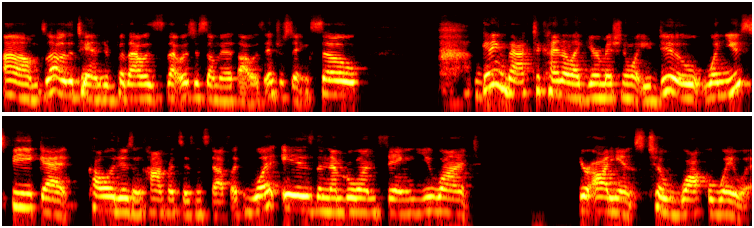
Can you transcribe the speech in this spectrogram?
Um, so that was a tangent, but that was that was just something I thought was interesting. So getting back to kind of like your mission and what you do, when you speak at colleges and conferences and stuff, like what is the number one thing you want your audience to walk away with?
